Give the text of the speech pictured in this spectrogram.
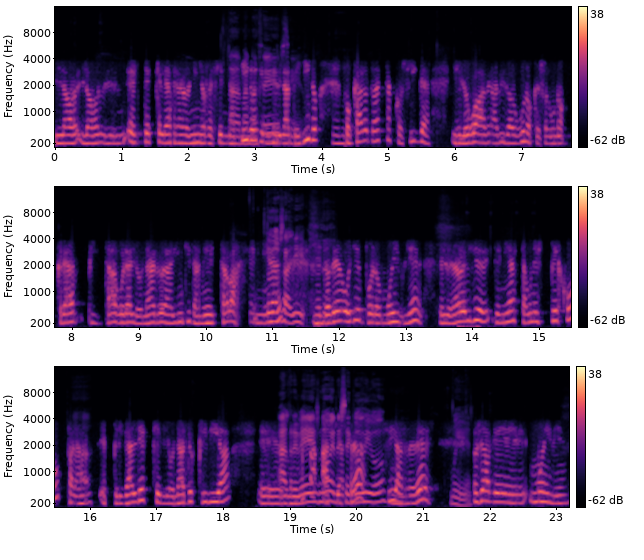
el test que le hacen a los niños recién nacidos, que tiene el apellido, pues claro, todas estas cositas, y luego ha, habido algunos que son unos cracks, Pitágoras, Leonardo da Vinci también estaba genial. allí. Y entonces, oye, pero muy bien, el Leonardo da Vinci tenía hasta un espejo para explicarles que Leonardo escribía eh, al revés, ¿no? En ese código. Sí, al revés. Muy bien. O sea que muy bien.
